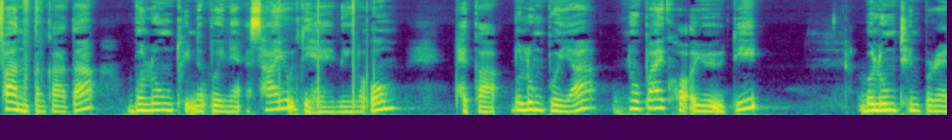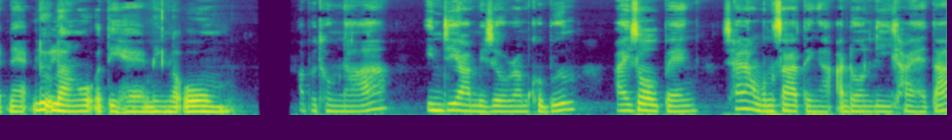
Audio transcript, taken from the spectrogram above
fan tangka ta balung thui na poine asayu ti he ming lo om heka balung poya no pai kho ayu uti balung temperate ne lu lango ati he ming lo om apathum na india mizoram khobul aizol peng sarang wangsa tenga adon li thai heta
